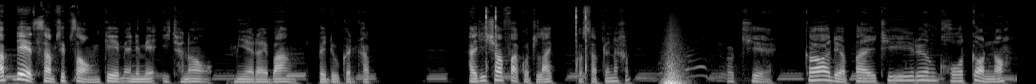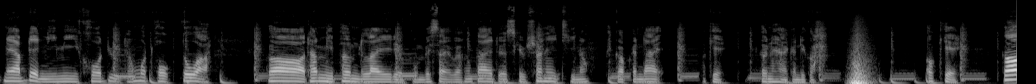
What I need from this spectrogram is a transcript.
อัปเดต 32 เกม Anime Eternal มีอะไรบ้างไปดูกันครับ ใครที่ชอบฝากกดไลค์ กดซับด้วยนะครับ โอเค ก็เดี๋ยวไปที่เรื่องโค้ดก่อนเนาะ ในอัปเดตนี้มีโค้ดอยู่ทั้งหมด 6 ตัว ก็ถ้ามีเพิ่มอะไร เดี๋ยวผมไปใส่ไว้ข้างใต้ description ให้ทีเนาะไปกรอบกันได้ โอเคเข้าเนื้อหากันดีกว่า โอเค ก็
